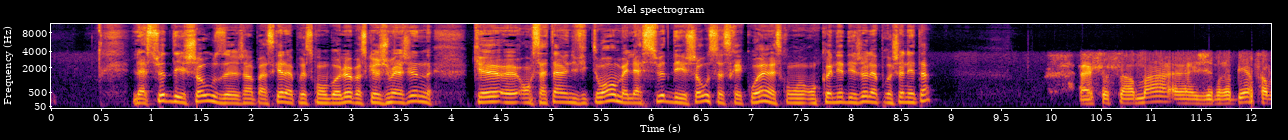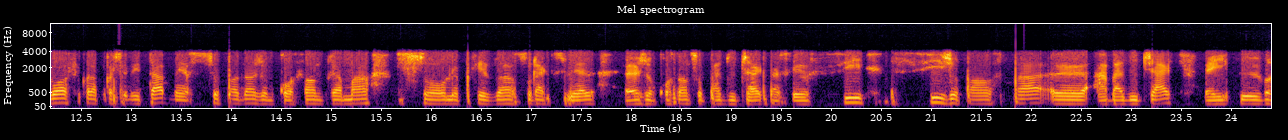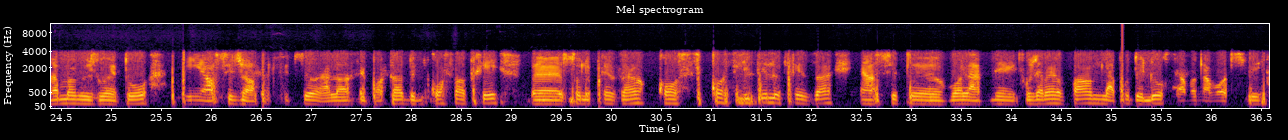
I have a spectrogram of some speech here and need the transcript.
la suite des choses, Jean-Pascal, après ce combat-là? Parce que j'imagine qu'on on s'attend à une victoire, mais la suite des choses, ce serait quoi? Est-ce qu'on connaît déjà la prochaine étape? Euh, sincèrement, euh, j'aimerais bien savoir c'est quoi la prochaine étape, mais cependant, je me concentre vraiment sur le présent, sur l'actuel. Euh, je me concentre sur Badou Jack parce que si si je pense pas à Badou Jack, ben, il peut vraiment me jouer un tour. Et ensuite, j'aurai pas de futur. Alors, c'est important de me concentrer sur le présent, consolider le présent et ensuite voir l'avenir. Il faut jamais prendre la peau de l'ours avant de l'avoir tué.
